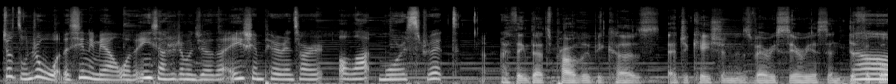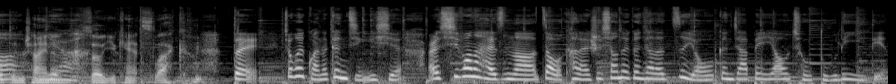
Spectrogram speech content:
就总之我的心里面，我的印象是这么觉得，Asian parents are a lot more strict。 I think that's probably because education is very serious and difficult Ah, in China, yeah. so you can't slack. 对，就会管得更紧一些。而西方的孩子呢，在我看来是相对更加的自由，更加被要求独立一点。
